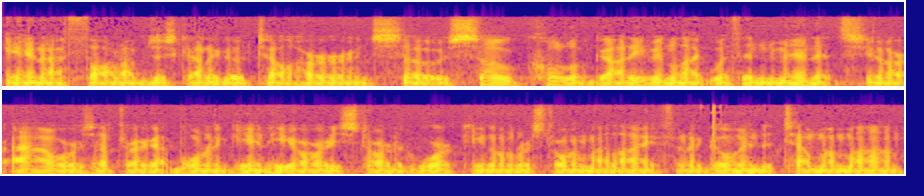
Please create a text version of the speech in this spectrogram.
And I thought, I've just got to go tell her. And so it was so cool of God, even like within minutes, you know, or hours after I got born again, He already started working on restoring my life. And I go in to tell my mom,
